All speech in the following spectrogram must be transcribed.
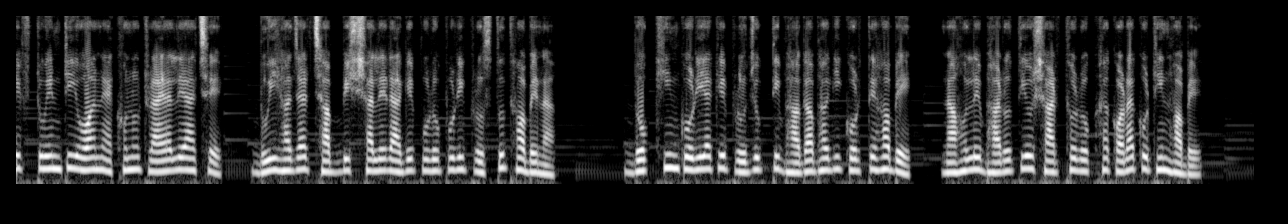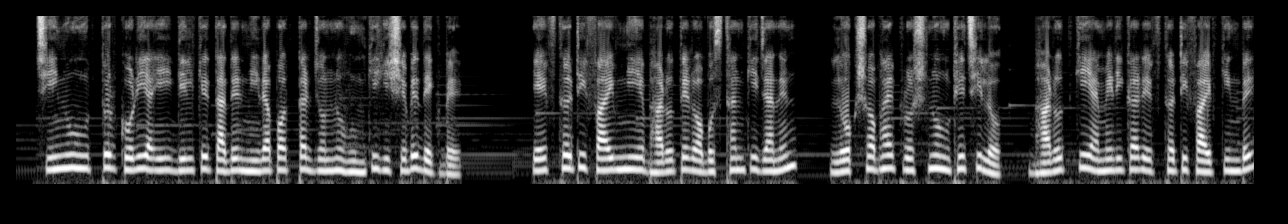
এফ টোয়েন্টি ওয়ান এখনও ট্রায়ালে আছে, দুই হাজার ছাব্বিশ সালের আগে পুরোপুরি প্রস্তুত হবে না। দক্ষিণ কোরিয়াকে প্রযুক্তি ভাগাভাগি করতে হবে, না হলে ভারতীয় স্বার্থ রক্ষা করা কঠিন হবে। চীন ও উত্তর কোরিয়া এই ডিলকে তাদের নিরাপত্তার জন্য হুমকি হিসেবে দেখবে। এফ থার্টি ফাইভ নিয়ে ভারতের অবস্থান কি জানেন? লোকসভায় প্রশ্ন উঠেছিল, ভারত কি আমেরিকার এফ থার্টি ফাইভ কিনবে?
